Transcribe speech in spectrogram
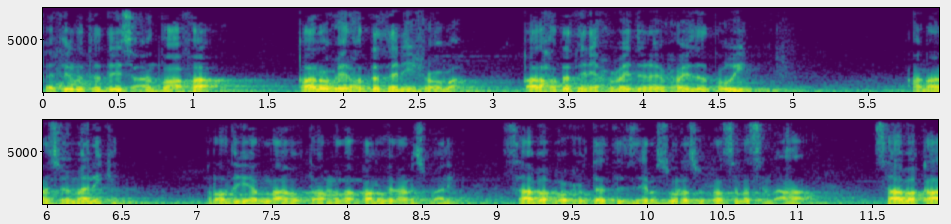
kahiiru tadriis can ضucafaa qala wuxuu yihi xadaanii shucba qala xadaanii xumayd ibn xumayd طawiil can anas bn maliki radia allahu taala qala wuxu anas bn malik saabaqa wuxuu tartansay rasul rasulka sal sl saabaqa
